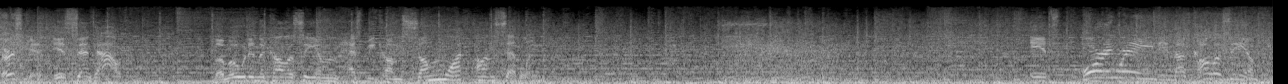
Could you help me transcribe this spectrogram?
Surskit is sent out. The mood in the Colosseum has become somewhat unsettling. It's pouring rain in the Coliseum.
